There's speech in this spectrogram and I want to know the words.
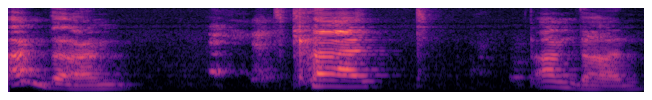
I'm done. It's cut. I'm done.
